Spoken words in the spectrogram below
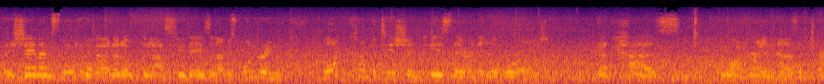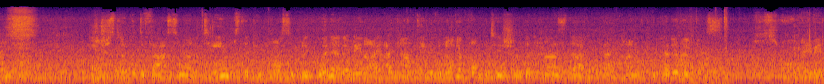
Uh, Shane, I was thinking about it over the last few days and I was wondering what competition is there in the world that has what hurling has in terms of you just look at the vast amount of teams that can possibly win it. I mean, I, I can't think of another competition that has that, that kind of competitiveness. maybe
